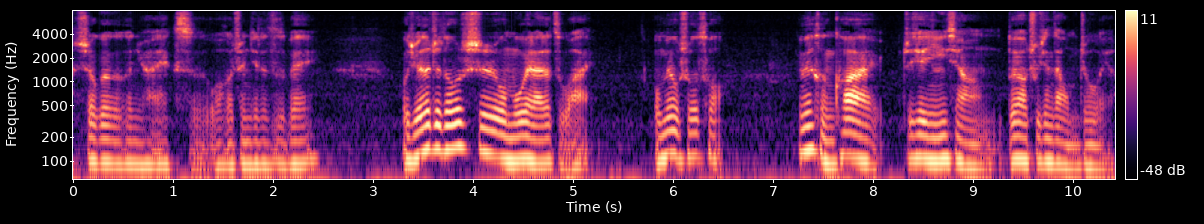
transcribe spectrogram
瘦哥哥和女孩 X，我和纯洁的自卑，我觉得这都是我们未来的阻碍。我没有说错，因为很快这些影响都要出现在我们周围了。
